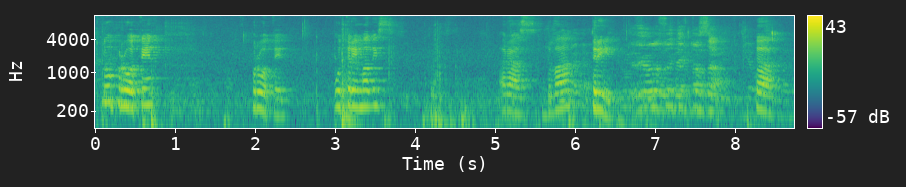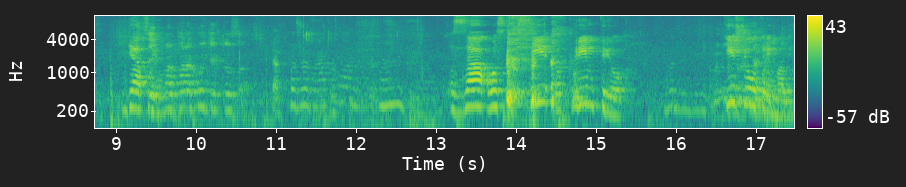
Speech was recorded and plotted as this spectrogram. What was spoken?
Хто проти? Проти. Утримались? Раз, два, три. Голосуйте, хто за. Так. Дякую. Порахуйте, хто за. За ос- всі, крім трьох. Ті, що утримались.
